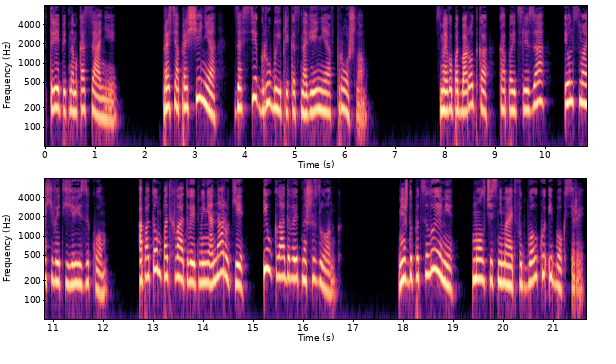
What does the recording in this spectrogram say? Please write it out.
в трепетном касании, прося прощения за все грубые прикосновения в прошлом. С моего подбородка капает слеза, и он смахивает ее языком, а потом подхватывает меня на руки и укладывает на шезлонг. Между поцелуями молча снимает футболку и боксеры.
